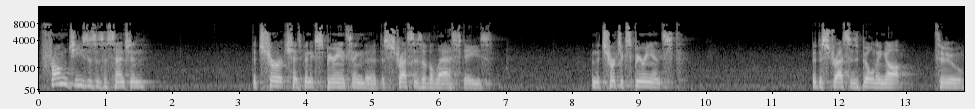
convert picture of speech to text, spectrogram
from Jesus' ascension, the church has been experiencing the, the stresses of the last days. And the church experienced the distresses building up to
